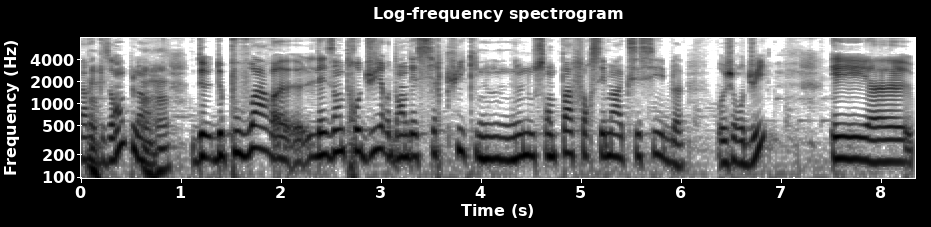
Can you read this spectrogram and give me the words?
par mmh. exemple, mmh. de, de, pouvoir euh, les introduire dans des circuits qui ne nous sont pas forcément accessibles aujourd'hui. Et euh,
